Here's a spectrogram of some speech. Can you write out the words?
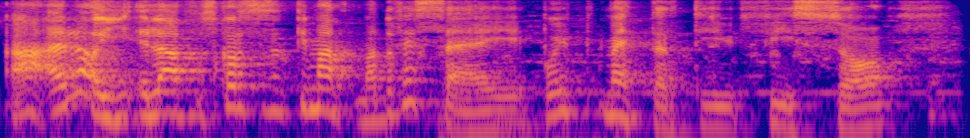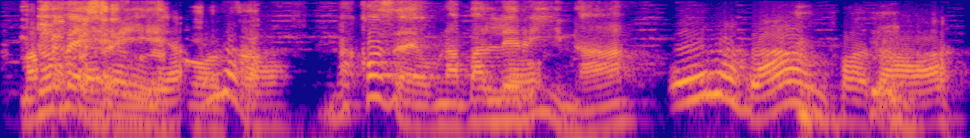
Ah, eh no, la scorsa settimana, ma dove sei? Puoi metterti fisso? Ma Dov'è perché sei lì? cosa? No. Ma cos'è, una ballerina? È una lampada.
